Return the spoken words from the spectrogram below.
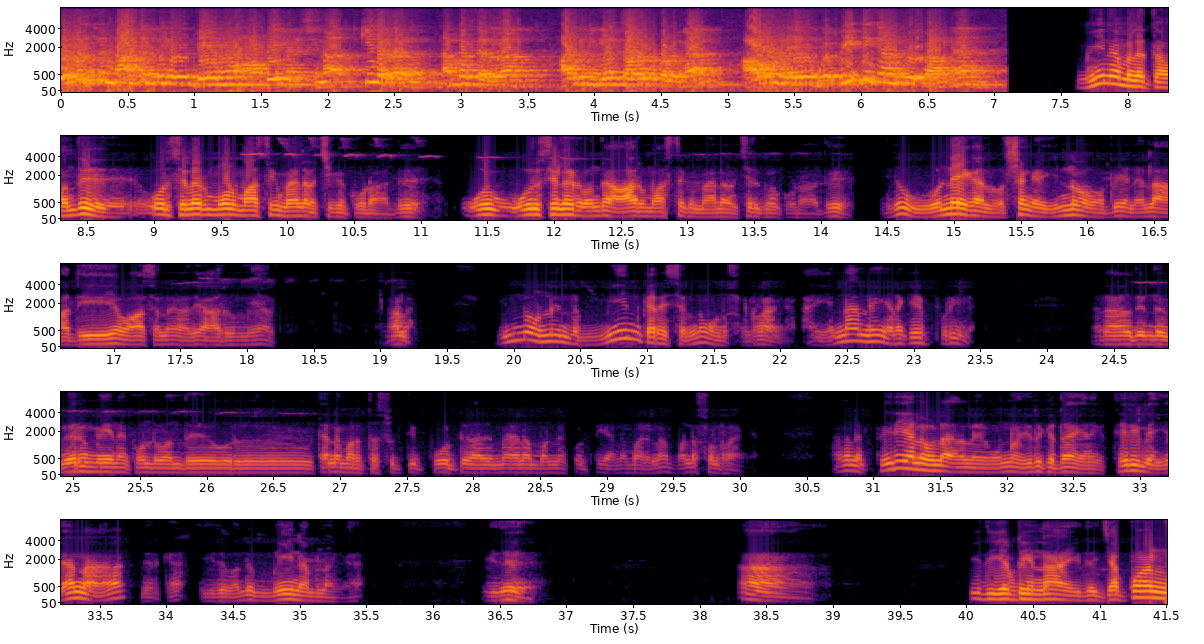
உங்களுக்கு நாட்டு விதைகள் வேணும் அப்படின்னு நினைச்சீங்கன்னா கீழே நம்பர் தெரியலாம் அதுக்கு நீங்க தொடர்பு கொடுங்க. அவங்களே உங்க வீட்டுக்கு அனுப்பிடுவாங்க மீன் அமிலத்தை வந்து ஒரு சிலர் மூணு மாதத்துக்கு மேலே வச்சுக்க கூடாது. ஒரு சிலர் வந்து ஆறு மாதத்துக்கு மேலே வச்சுருக்க கூடாது. இது ஒன்னே கால் வருஷங்க. இன்னும் அப்படியே நல்லா அதே வாசனை அதே அருமையாக இருக்கும் அதனால் இன்னொன்று இந்த மீன் கரைசல்னு ஒன்று சொல்கிறாங்க அது என்னன்னு எனக்கே புரியல. அதாவது இந்த வெறும் மீனை கொண்டு வந்து ஒரு தென்னை மரத்தை சுற்றி போட்டு அது மேலே மண்ணை கொட்டி அந்த மாதிரிலாம் பண்ண சொல்கிறாங்க அதில் பெரிய அளவில் அதில் ஒன்றும் இருக்குதா எனக்கு தெரியல. ஏன்னா இருக்கேன் இது வந்து மீன் அம்பளங்க இது இது எப்படின்னா இது ஜப்பான்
